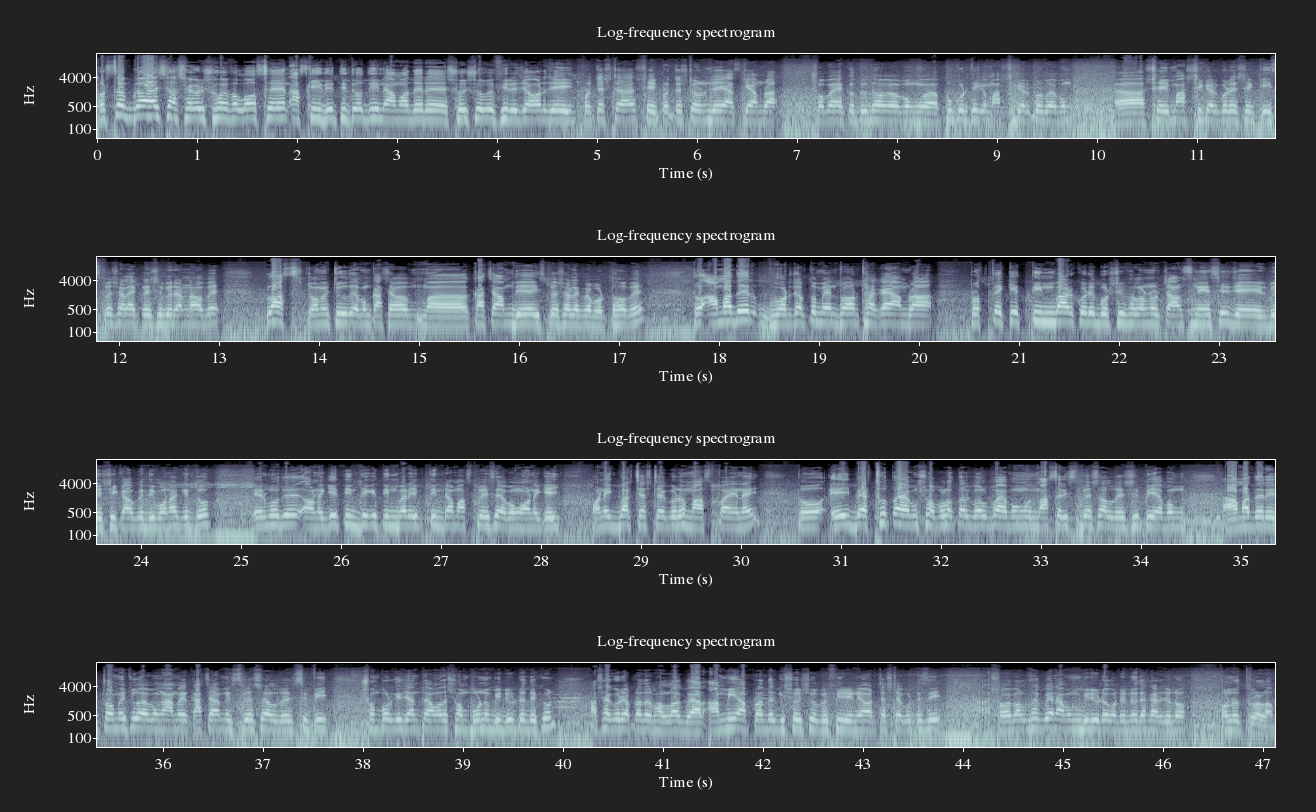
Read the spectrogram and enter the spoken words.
WhatsApp guys আশা করি সবাই ভালো আছেন। আজকে ঈদের তৃতীয় দিন, আমাদের শৈশবে ফিরে যাওয়ার যে প্রচেষ্টা, সেই প্রচেষ্টা অনুযায়ী আজকে আমরা সবাই একত্রিত হবে এবং পুকুর থেকে মাছ শিকার করব এবং সেই মাছ শিকার করে সে কি স্পেশাল এক রেসিপি রান্না হবে। প্লাস টমেটো এবং কাঁচা কাঁচা আম দিয়ে স্পেশাল একটা ভর্তা হবে। তো আমাদের পর্যাপ্ত ম্যান পাওয়ার থাকায় আমরা প্রত্যেকে তিনবার করে বড়শি ফেলানোর চান্স নিয়েছি যে এর বেশি কাউকে দিব না, কিন্তু এর মধ্যে অনেকেই তিন থেকে তিনবারই তিনটা মাছ পেয়েছে এবং অনেকেই অনেকবার চেষ্টা করে মাছ পায় নাই। তো এই ব্যর্থতা এবং সফলতার গল্প এবং মাছের স্পেশাল রেসিপি এবং আমাদের এই টমেটো এবং আমের কাঁচা আমের স্পেশাল রেসিপি সম্পর্কে জানতে আমাদের সম্পূর্ণ ভিডিওটা দেখুন। আশা করি আপনাদের ভালো লাগবে। আর আমি আপনাদেরকে শৈশবে ফিরে নেওয়ার চেষ্টা করতেছি। সবাই ভালো থাকবেন এবং ভিডিওটা কন্টিনিউ দেখার জন্য অনুরোধ করলাম।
